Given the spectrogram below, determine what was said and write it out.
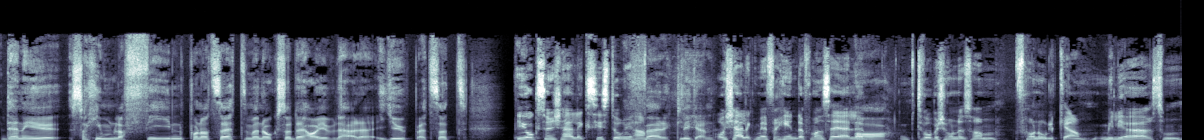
Den är ju så himla fin på något sätt men också det har ju det här djupet så att det är också en kärlekshistoria. Verkligen. Och kärlek med förhinder får man säga. Eller ja. två personer som från olika miljöer som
